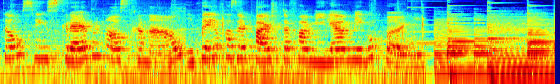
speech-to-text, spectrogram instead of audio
Então se inscreve no nosso canal e venha fazer parte da família Amigo Pug.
